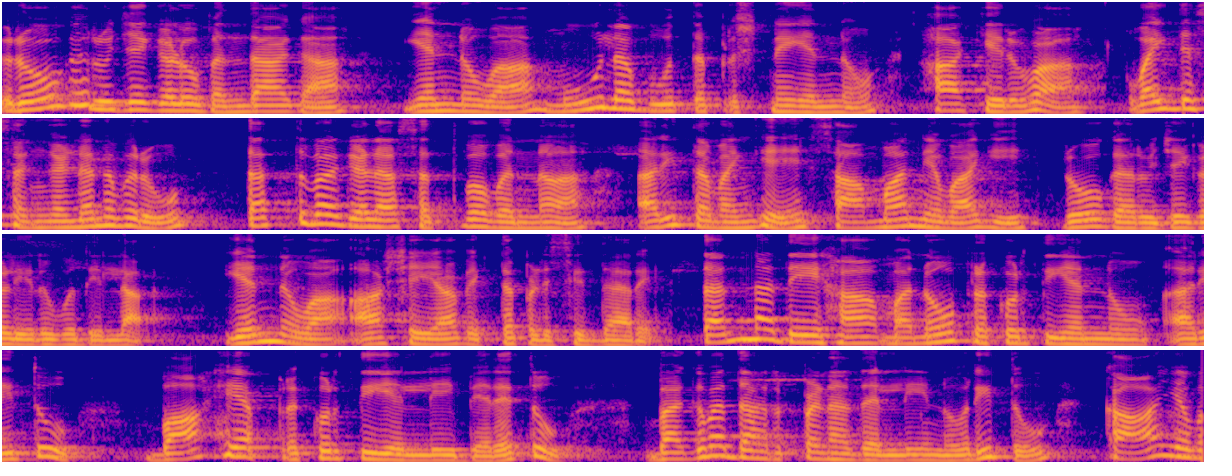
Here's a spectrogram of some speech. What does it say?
ರೋಗ ರುಜೆಗಳು ಬಂದಾಗ ಎನ್ನುವ ಮೂಲಭೂತ ಪ್ರಶ್ನೆಯನ್ನು ಹಾಕಿರುವ ವೈದ್ಯ ಸಂಗಣ್ಣನವರು ತತ್ವಗಳ ಸತ್ವವನ್ನು ಅರಿತವಂಗೆ ಸಾಮಾನ್ಯವಾಗಿ ರೋಗ ರುಜೆಗಳಿರುವುದಿಲ್ಲ ಎನ್ನುವ ಆಶಯ ವ್ಯಕ್ತಪಡಿಸಿದ್ದಾರೆ. ತನ್ನ ದೇಹ ಮನೋಪ್ರಕೃತಿಯನ್ನು ಅರಿತು, ಬಾಹ್ಯ ಪ್ರಕೃತಿಯಲ್ಲಿ ಬೆರೆತು, ಭಗವದಾರ್ಪಣದಲ್ಲಿ ನುರಿತು, ಕಾಯವ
